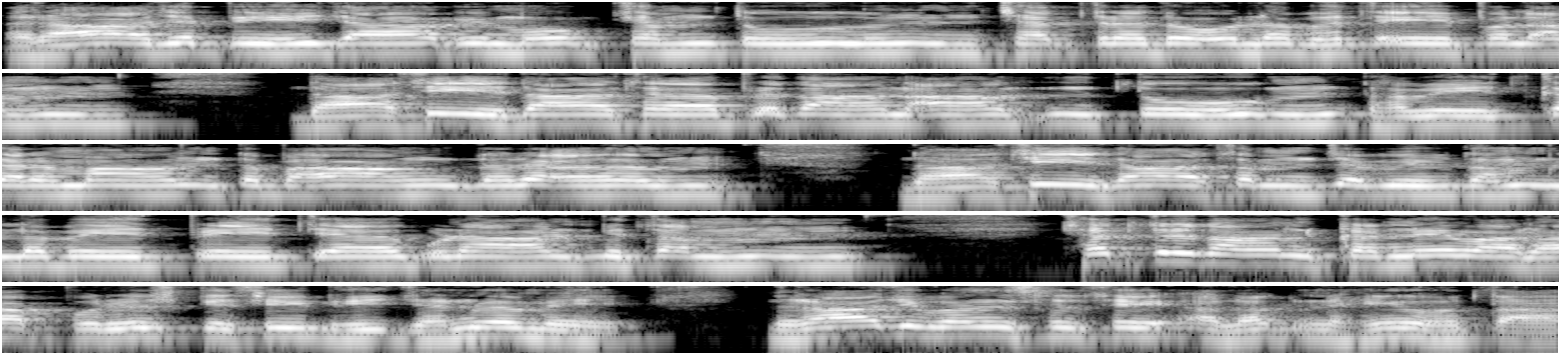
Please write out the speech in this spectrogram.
राज बीजा विमोक्षम तो छत्रदो लभते फलम। दासी दास प्रदान तो भवेत कर्मांत भाँग दासी दासम च विविधम लभेत प्रेत गुणान्वितम छत्रदान करने वाला पुरुष किसी भी जन्म में राजवंश से अलग नहीं होता।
